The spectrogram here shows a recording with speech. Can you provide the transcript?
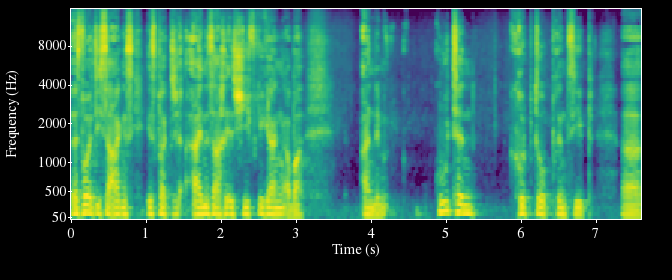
das wollte ich sagen. Es ist praktisch eine Sache ist schiefgegangen, aber an dem guten Krypto-Prinzip, äh,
